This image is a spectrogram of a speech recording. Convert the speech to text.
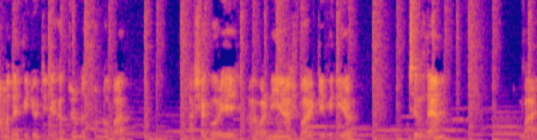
আমাদের ভিডিওটি দেখার জন্য ধন্যবাদ। আশা করি আবার নিয়ে আসব একটি ভিডিও। টিল দেন বাই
